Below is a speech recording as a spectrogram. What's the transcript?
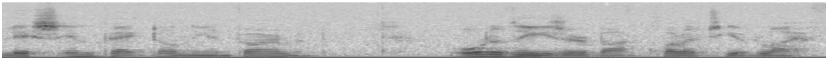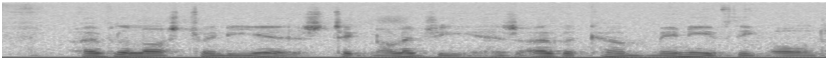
less impact on the environment. All of these are about quality of life over the last 20 years, technology has overcome many of the old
